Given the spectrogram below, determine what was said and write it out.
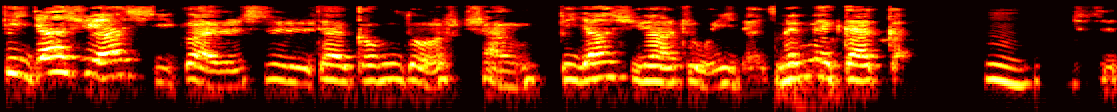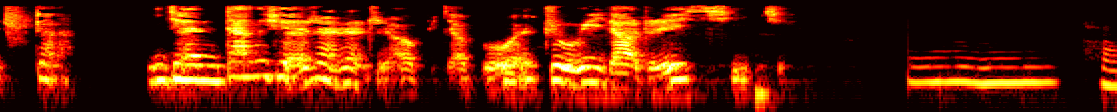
比较需要习惯的是在工作上比较需要注意的，妹妹哥哥，嗯，就是的。以前当学生的时候，比较不会注意到这些细节。嗯，好。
